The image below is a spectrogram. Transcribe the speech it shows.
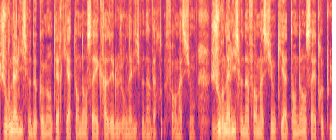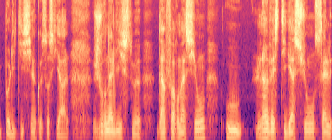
journalisme de commentaires qui a tendance à écraser le journalisme d'information, journalisme d'information qui a tendance à être plus politicien que social, journalisme d'information où l'investigation, celle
